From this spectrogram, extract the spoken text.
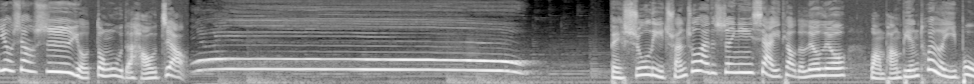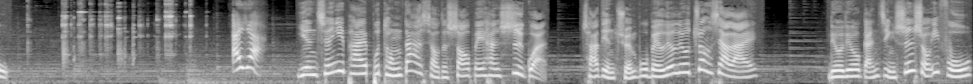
又像是有动物的嚎叫。被书里传出来的声音吓一跳的溜溜，往旁边退了一步。哎呀！眼前一排不同大小的烧杯和试管，差点全部被溜溜撞下来。溜溜赶紧伸手一扶，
